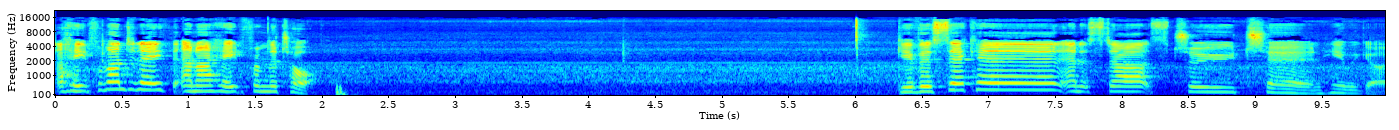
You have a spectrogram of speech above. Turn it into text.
I heat from underneath and I heat from the top. Give it a second and it starts to turn. Here we go.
